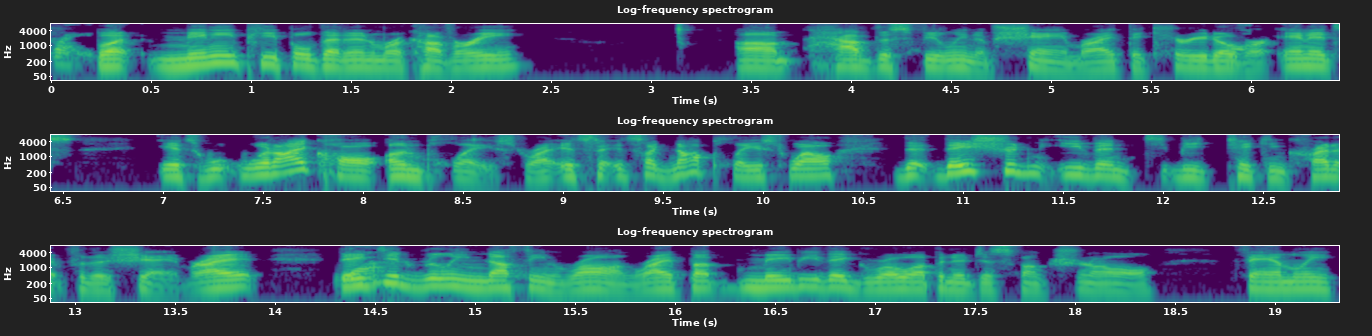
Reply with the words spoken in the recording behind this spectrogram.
right. but many people that in recovery um, have this feeling of shame, right? They carry it over, and it's it's what I call unplaced, right? It's it's like not placed well. That they shouldn't even be taking credit for the shame, right? They yeah. did really nothing wrong, right? But maybe they grow up in a dysfunctional family.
